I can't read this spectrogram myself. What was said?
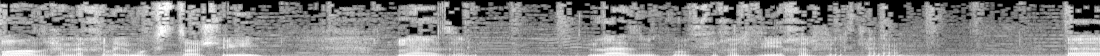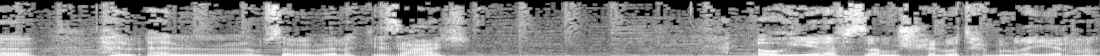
واضح اللي رقمك 26 لازم لازم يكون في خلفية خلف الكلام. آه هل هل مسببه لك إزعاج؟ أو هي نفسها مش حلوة تحب نغيرها؟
